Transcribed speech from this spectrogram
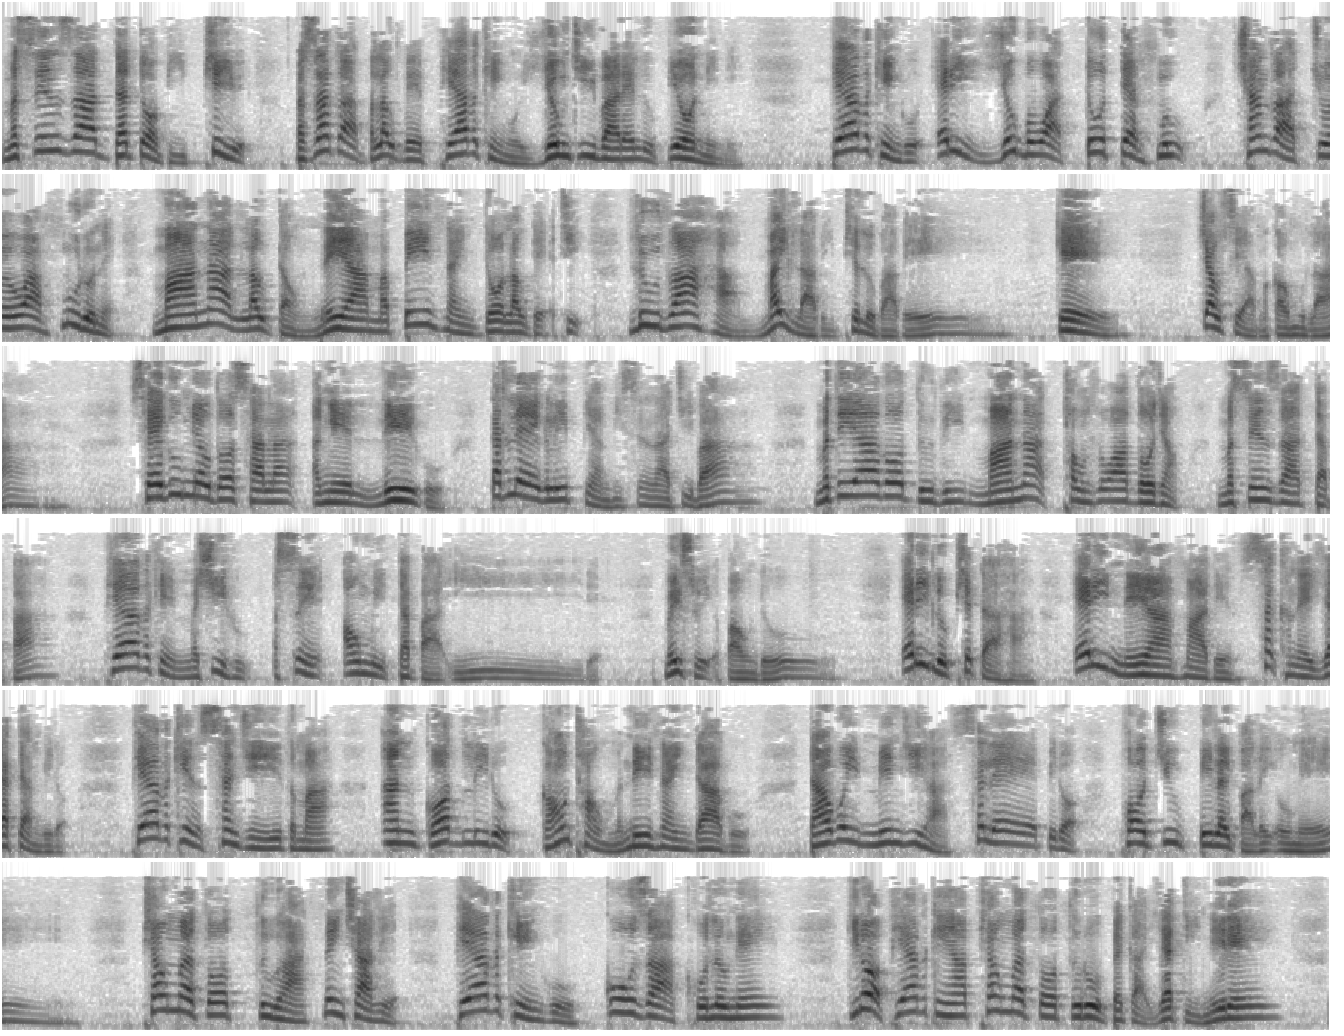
မစင်စားတတ်တော့ပြီးဖြစ်၍ပါဇက်ကဘလောက်ပဲဘုရားသခင်ကိုယုံကြည်ပါတယ်လို့ပြောနေနေဘုရားသခင်ကိုအဲ့ဒီရုပ်ဘဝတိုးတက်မှုချမ်းသာကြွယ်ဝမှုတို့နဲ့မာနလောက်တောင်နေရာမပေးနိုင်တော့လောက်တဲ့အထိလူသားဟာမိုက်လာပြီဖြစ်လို့ပါပဲကဲကြောက်เสียမကောင်းဘူးလား ဆယ်ခုမြောက်သောဆာလံအငယ်လေးကိုတက်လှဲ့ကလေးပြန်ပြီးစဉ်းစားကြည့်ပါမတရားသောသူသည်မာနထောင်လွှားသောကြောင့်မစင်စားတတ်ပါဖျားသခင်မရှိဟုအစဉ်အောက်မိတတ်ပါ၏တဲ့မိษွေအပေါင်းတို့အဲ့ဒီလိုဖြစ်တာဟာအဲ့ဒီနေရာမှာတင်ဆက်ခနဲ့ရပ်တန့်ပြီးတော့ဖျားသခင်ဆန့်ကျင်ရေးသမား ungodly တို့ခေါင်းထောင်မနေနိုင်တာကိုဒါဝိဒ်မင်းကြီးဟာဆက်လက်ပြီးတော့ဖော်ကျူးပေးလိုက်ပါလိမ့်ဦးမယ်ဖြောင့်မတ်သောသူဟာနှိမ့်ချလျက် ဖျားသခင်ကိုကိုးစားခိုလုံနေဒီတော့ဖျားသခင်ဟာဖြောင့်မတ်သောသူတို့ဘက်ကယက်တည်နေတယ်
